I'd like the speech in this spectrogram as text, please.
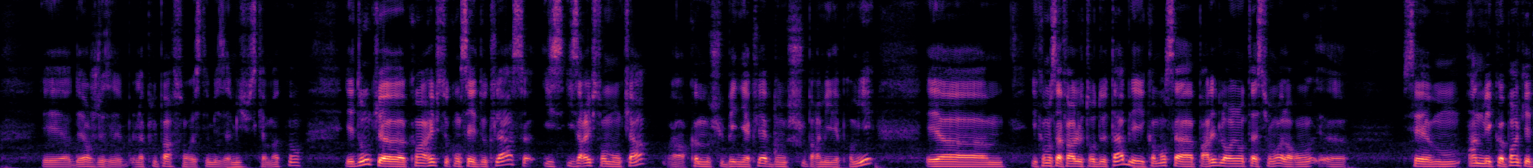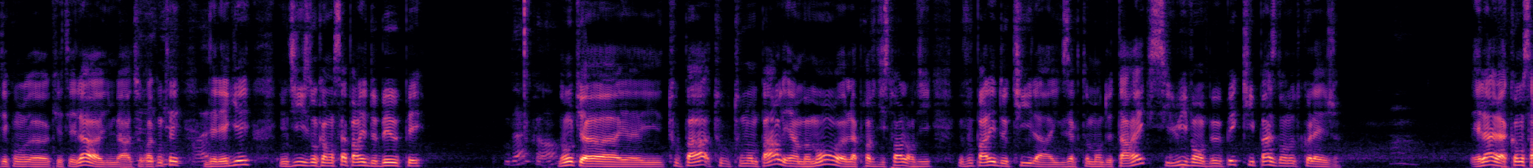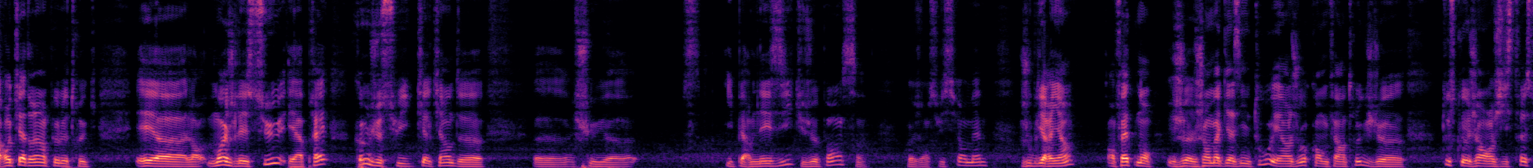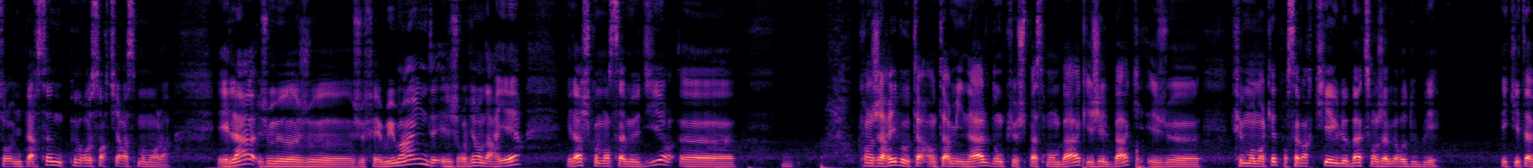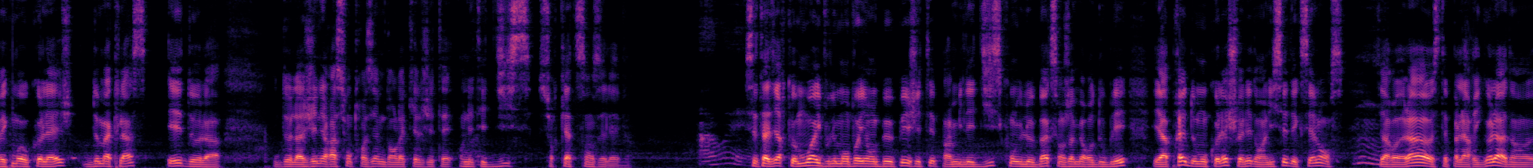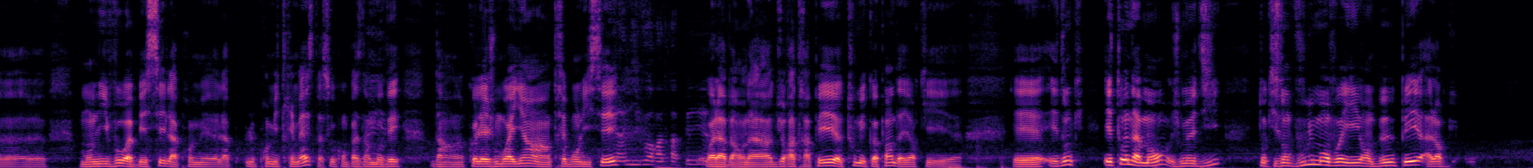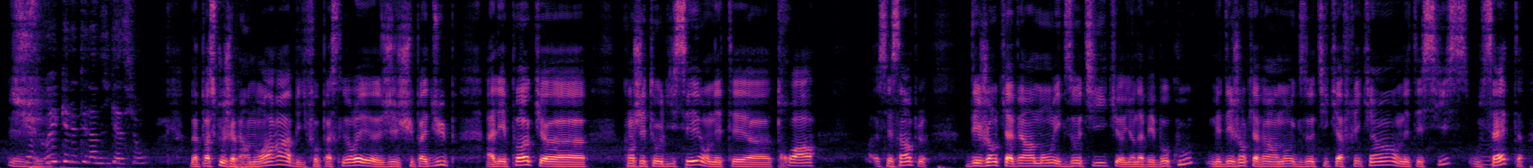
Et euh, d'ailleurs, la plupart sont restés mes amis jusqu'à maintenant. Et donc, euh, quand arrive ce conseil de classe, ils, ils arrivent sur mon cas. Alors, comme je suis Beignet Clef, donc je suis parmi les premiers. Et euh, ils commencent à faire le tour de table et ils commencent à parler de l'orientation. Alors, on- euh, c'est euh, un de mes copains qui était con- euh, qui était là. Il m'a tout raconté, ouais. délégué. Il me dit, ils ont commencé à parler de BEP. D'accord. Donc euh, tout, pas, tout, tout le monde parle et à un moment, euh, la prof d'histoire leur dit Mais Vous parlez de qui là exactement? De Tarek? Si lui va en BEP, qui passe dans notre collège Et là, elle commence à recadrer un peu le truc. Et euh, alors moi, je l'ai su et après, comme je suis quelqu'un de, euh, je suis euh, hypermnésique, je pense. Quoi, j'en suis sûr même. J'oublie rien. En fait, non. Je, j'emmagasine tout et un jour, quand on me fait un truc, je tout ce que j'ai enregistré sur une personne peut ressortir à ce moment-là. Et là, je me, je, je fais rewind et je reviens en arrière. Et là, je commence à me dire, euh, quand j'arrive ter- en terminale, donc je passe mon bac et j'ai le bac et je fais mon enquête pour savoir qui a eu le bac sans jamais redoubler et qui est avec moi au collège, de ma classe et de la de la génération troisième dans laquelle j'étais. On était 10 sur 400 élèves. Ah ouais. C'est-à-dire que moi, ils voulaient m'envoyer en BEP, j'étais parmi les 10 qui ont eu le bac sans jamais redoubler. Et après, de mon collège, je suis allé dans un lycée d'excellence. Hmm. C'est-à-dire là, c'était pas la rigolade. hein. Euh, mon niveau a baissé la première, la- le premier trimestre parce que qu'on passe d'un Oui. mauvais, d'un collège moyen à un très bon lycée. Un niveau rattrapé. euh, Voilà, bah, on a dû rattraper euh, tous mes copains d'ailleurs qui euh, et, et donc étonnamment, je me dis donc ils ont voulu m'envoyer en BEP alors je- Quelle- Oui, quelle était l'indication? Bah parce que j'avais un nom arabe, il faut pas se leurrer, je, je suis pas dupe. À l'époque, euh, quand j'étais au lycée, on était euh, trois, c'est simple, des gens qui avaient un nom exotique, il y en avait beaucoup, mais des gens qui avaient un nom exotique africain, on était six ou Mhm. sept,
